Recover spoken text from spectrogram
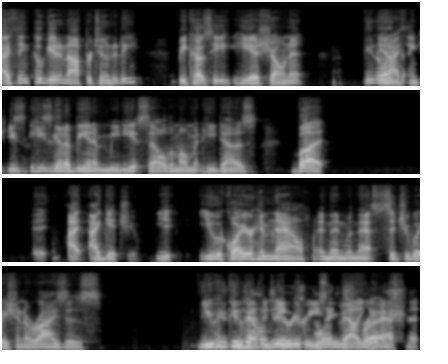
I think he'll get an opportunity because he he has shown it, you know, and? I think he's he's going to be an immediate sell the moment he does. But it- I I get you. You you acquire him now, and then when that situation arises, You- you you can you have tell an Jerry's increased value fresh. asset.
